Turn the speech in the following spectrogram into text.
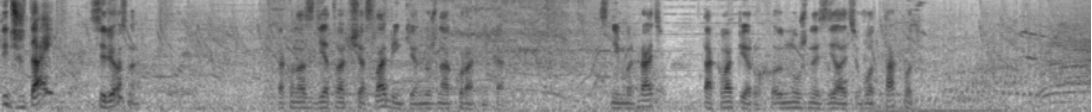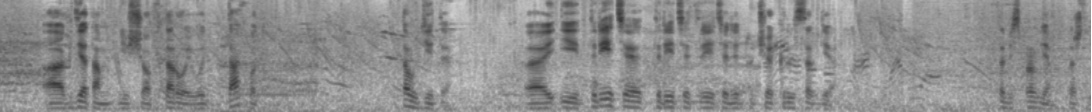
Ты джедай? Серьезно? Так, у нас дед вообще слабенький, нужно аккуратненько с ним играть. Так, во-первых, нужно сделать вот так вот. А где там еще второй? Вот так вот. Да уйди ты. Э, и третья, третья, третья летучая крыса где? Это без проблем, подожди.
